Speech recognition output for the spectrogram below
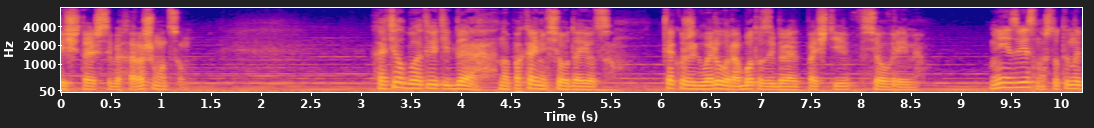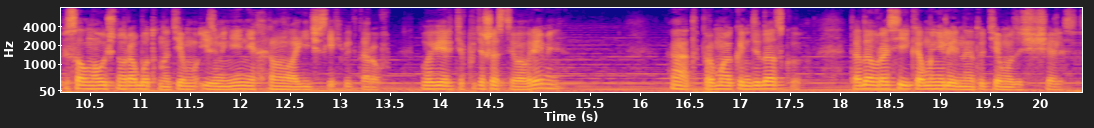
Ты считаешь себя хорошим отцом? Хотел бы ответить «да», но пока не все удается. Как уже говорил, работа забирает почти все время. Мне известно, что ты написал научную работу на тему изменения хронологических векторов. Вы верите в путешествие во времени? А, ты про мою кандидатскую? Тогда в России кому не лень на эту тему защищались.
